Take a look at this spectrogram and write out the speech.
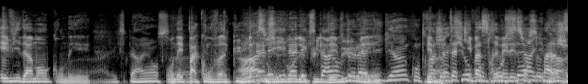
Évidemment qu'on est, Ah, L'expérience. on n'est euh, pas convaincu il par son il a niveau depuis le l'expérience début. de la mais- Ligue 1 contre peut-être qu'il va se révéler sur ce match.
